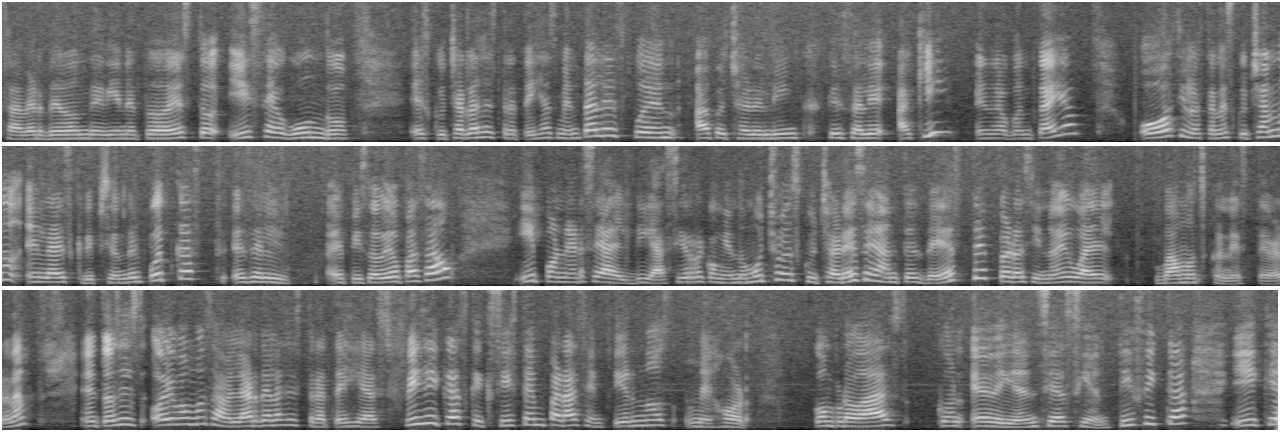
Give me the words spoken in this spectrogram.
saber de dónde viene todo esto y segundo, escuchar las estrategias mentales, pueden aprovechar el link que sale aquí en la pantalla o si lo están escuchando en la descripción del podcast, es el episodio pasado y ponerse al día. Sí recomiendo mucho escuchar ese antes de este, pero si no, igual vamos con este, ¿verdad? Entonces, hoy vamos a hablar de las estrategias físicas que existen para sentirnos mejor comprobadas con evidencia científica y que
